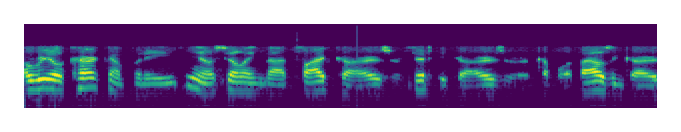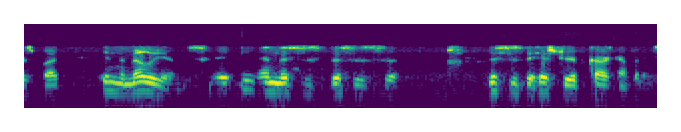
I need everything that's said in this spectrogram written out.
a real car company, you know, selling not five cars or 50 cars or a couple of thousand cars, but in the millions. And this is this is uh, this is the history of car companies.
